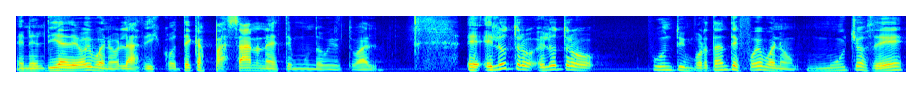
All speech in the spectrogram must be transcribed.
en el día de hoy, bueno, las discotecas pasaron a este mundo virtual. Eh, el, otro, el otro punto importante fue, bueno, muchos de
